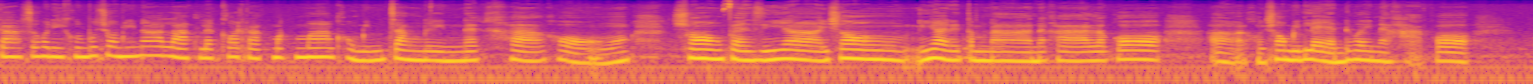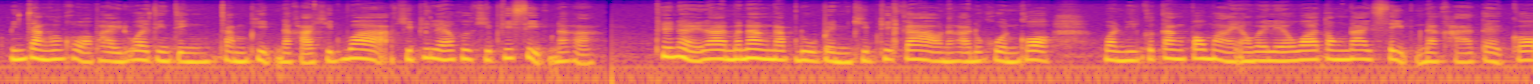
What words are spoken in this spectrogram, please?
กาบสวัสดีคุณผู้ชมที่น่ารักและก็รักมาก ๆ ของมิ้นจังเลยนะคะของช่องแฟนซีนิยายช่องนิยายในตำนานนะคะ แล้วก็ของช่องมิ้นแลนด์ด้วยนะคะ ก็มิ้นจังต้องขออภัยด้วยจริง ๆจำผิดนะคะ คิดว่าคลิปที่แล้วคือคลิปที่ 10 นะคะ ที่ไหนได้มานั่งนับดูเป็นคลิปที่ 9 นะคะ ทุกคนก็วันนี้ก็ตั้งเป้าหมายเอาไว้แล้วว่าต้องได้ 10 นะคะ แต่ก็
